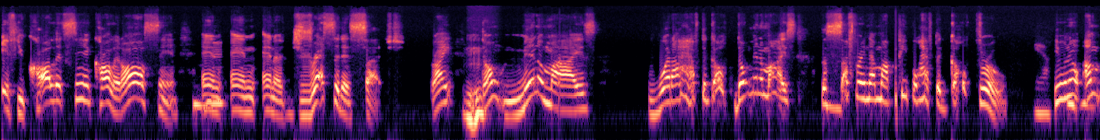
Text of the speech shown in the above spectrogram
if you call it sin, call it all sin, and and and address it as such, right? Mhm. Don't minimize what I have to go. Don't minimize the suffering that my people have to go through. Yeah. You know, I'm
